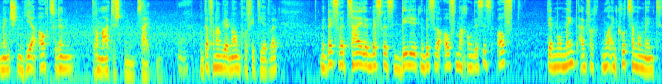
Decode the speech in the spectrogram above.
Menschen hier, auch zu den dramatischsten Zeiten. Und davon haben wir enorm profitiert, weil eine bessere Zeile, ein besseres Bild, eine bessere Aufmachung, das ist oft der Moment einfach nur ein kurzer Moment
